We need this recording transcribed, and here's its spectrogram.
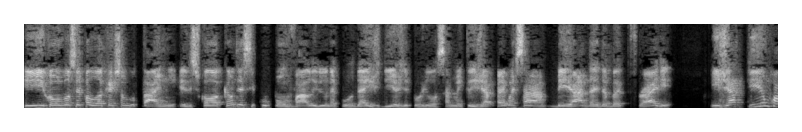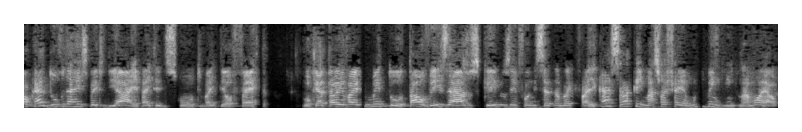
E como você falou, a questão do time. Eles colocando esse cupom válido né, por 10 dias depois do lançamento, eles já pegam essa beirada aí da Black Friday e já tiram qualquer dúvida a respeito de ah, vai ter desconto, vai ter oferta. Porque a Taui vai comentou, talvez a Asus queime os Zenfone 7 na Black Friday. Cara, se ela queimasse, eu acharia muito bem-vindo, na moral.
